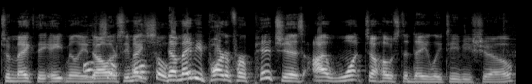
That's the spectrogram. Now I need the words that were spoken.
to make the eight million dollars he makes. also- now, maybe part of her pitch is I want to host a daily TV show.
